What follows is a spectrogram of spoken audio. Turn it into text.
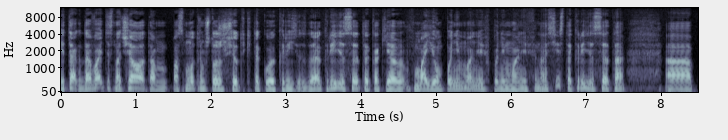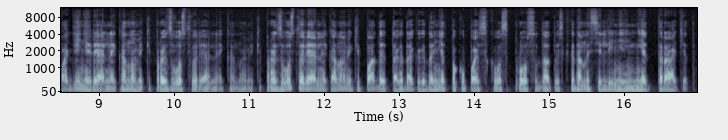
Итак, давайте сначала там посмотрим, что же все-таки такое кризис. Да? Кризис это, как я в моем понимании, в понимании финансиста, кризис это а, падение реальной экономики, производство реальной экономики. Производство реальной экономики падает тогда, когда нет покупательского спроса, да? то есть когда население не тратит.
